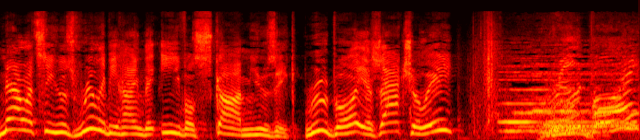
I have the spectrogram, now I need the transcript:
Now let's see who's really behind the evil ska music. Rude Boy is actually... Rude Boy?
